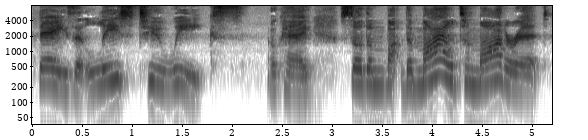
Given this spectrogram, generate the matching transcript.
stays at least two weeks. Okay. So the, the mild to moderate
